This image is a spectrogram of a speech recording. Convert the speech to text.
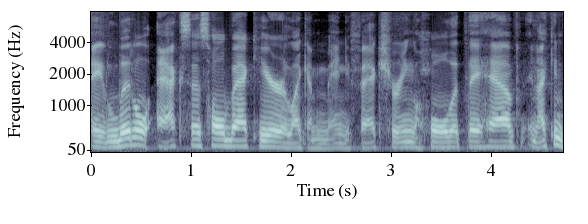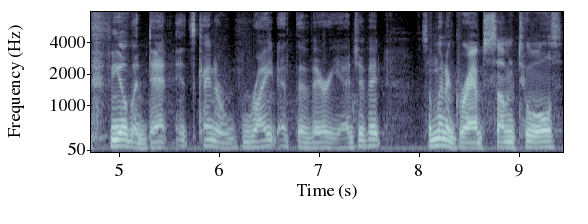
a little access hole back here, like a manufacturing hole that they have, and I can feel the dent. It's kind of right at the very edge of it. So I'm gonna grab some tools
